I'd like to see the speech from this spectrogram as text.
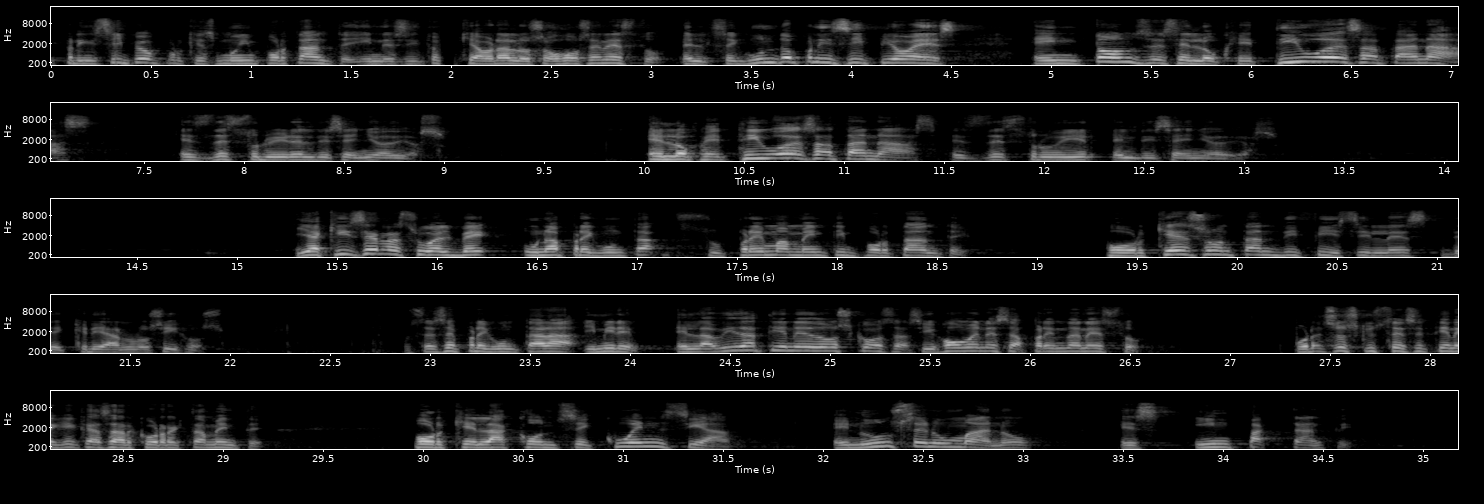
principio porque es muy importante y necesito que abra los ojos en esto. El segundo principio es, entonces el objetivo de Satanás es destruir el diseño de Dios. El objetivo de Satanás es destruir el diseño de Dios. Y aquí se resuelve una pregunta supremamente importante. ¿Por qué son tan difíciles de criar los hijos? Usted se preguntará, y mire, en la vida tiene dos cosas, y jóvenes aprendan esto. Por eso es que usted se tiene que casar correctamente. Porque la consecuencia en un ser humano es impactante.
